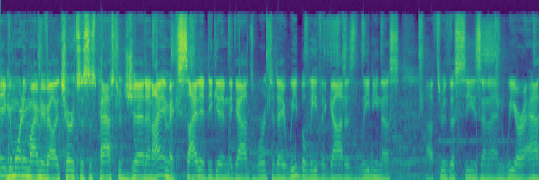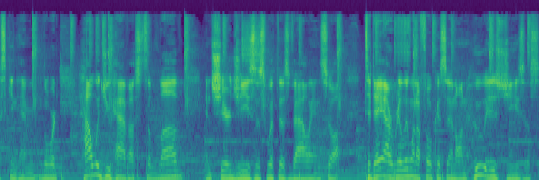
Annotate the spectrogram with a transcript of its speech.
Hey, good morning, Miami Valley Church. This is Pastor Jed, and I am excited to get into God's Word today. We believe that God is leading us uh, through this season, and we are asking Him, Lord, how would you have us to love and share Jesus with this valley? And so today, I really want to focus in on who is Jesus.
